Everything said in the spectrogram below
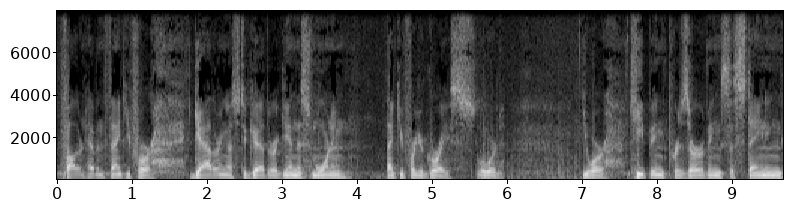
Father in heaven, thank you for gathering us together again this morning. Thank you for your grace, Lord your keeping, preserving, sustaining,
